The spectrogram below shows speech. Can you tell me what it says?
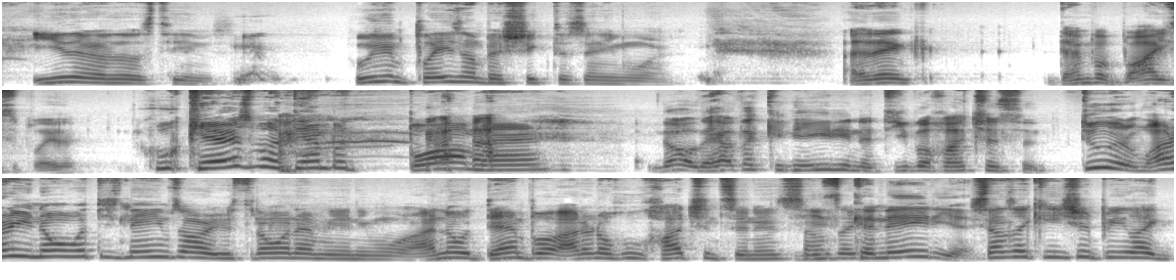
either of those teams? Who even plays on Besiktas anymore? I think Demba Ba used to play there. Who cares about Demba Ba, man? No, they have the Canadian Atiba Hutchinson. Dude, why don't you know what these names are you're throwing at me anymore? I know Demba. I don't know who Hutchinson is. Sounds He's like Canadian. sounds like he should be like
